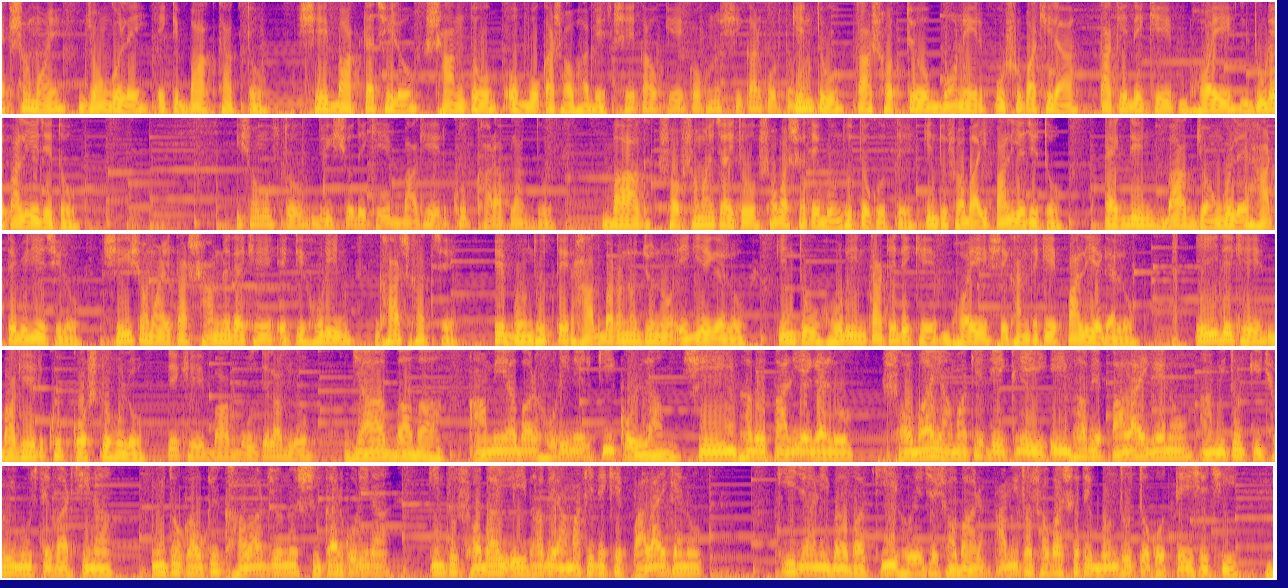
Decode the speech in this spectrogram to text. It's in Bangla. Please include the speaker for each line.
Speaker 1: একসময় জঙ্গলে একটি বাঘ থাকতো। সেই বাঘটা ছিল শান্ত ও বোকা স্বভাবের। সে কাউকে কখনো শিকার করত কিন্তু তা সত্ত্বেও বনের পশু পাখিরা তাকে দেখে ভয়ে দূরে পালিয়ে যেত। এই সমস্ত দৃশ্য দেখে বাঘের খুব খারাপ লাগতো। বাঘ সবসময় চাইতো সবার সাথে বন্ধুত্ব করতে, কিন্তু সবাই পালিয়ে যেত। একদিন বাঘ জঙ্গলে হাঁটতে বেরিয়েছিল। সেই সময় তার সামনে দেখে একটি হরিণ ঘাস খাচ্ছে। সে বন্ধুত্বের হাত বাড়ানোর জন্য এগিয়ে গেল, কিন্তু হরিণ তাকে দেখে ভয়ে সেখান থেকে পালিয়ে গেল। এই দেখে বাঘের খুব কষ্ট হলো। দেখে বাঘ বলতে লাগল,
Speaker 2: যা বাবা, আমি আবার হরিণের কি করলাম? সে এইভাবে পালিয়ে গেল। সবাই আমাকে দেখলেই এইভাবে পালায় কেন? আমি তো কিছুই বুঝতে পারছি না। আমি তো কাউকে খাওয়ার জন্য শিকার করি না, কিন্তু সবাই এইভাবে আমাকে দেখে পালায় কেন? কি জানি বাবা, কি হয়েছে সবার? আমি তো সবার সাথে বন্ধুত্ব করতে এসেছি।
